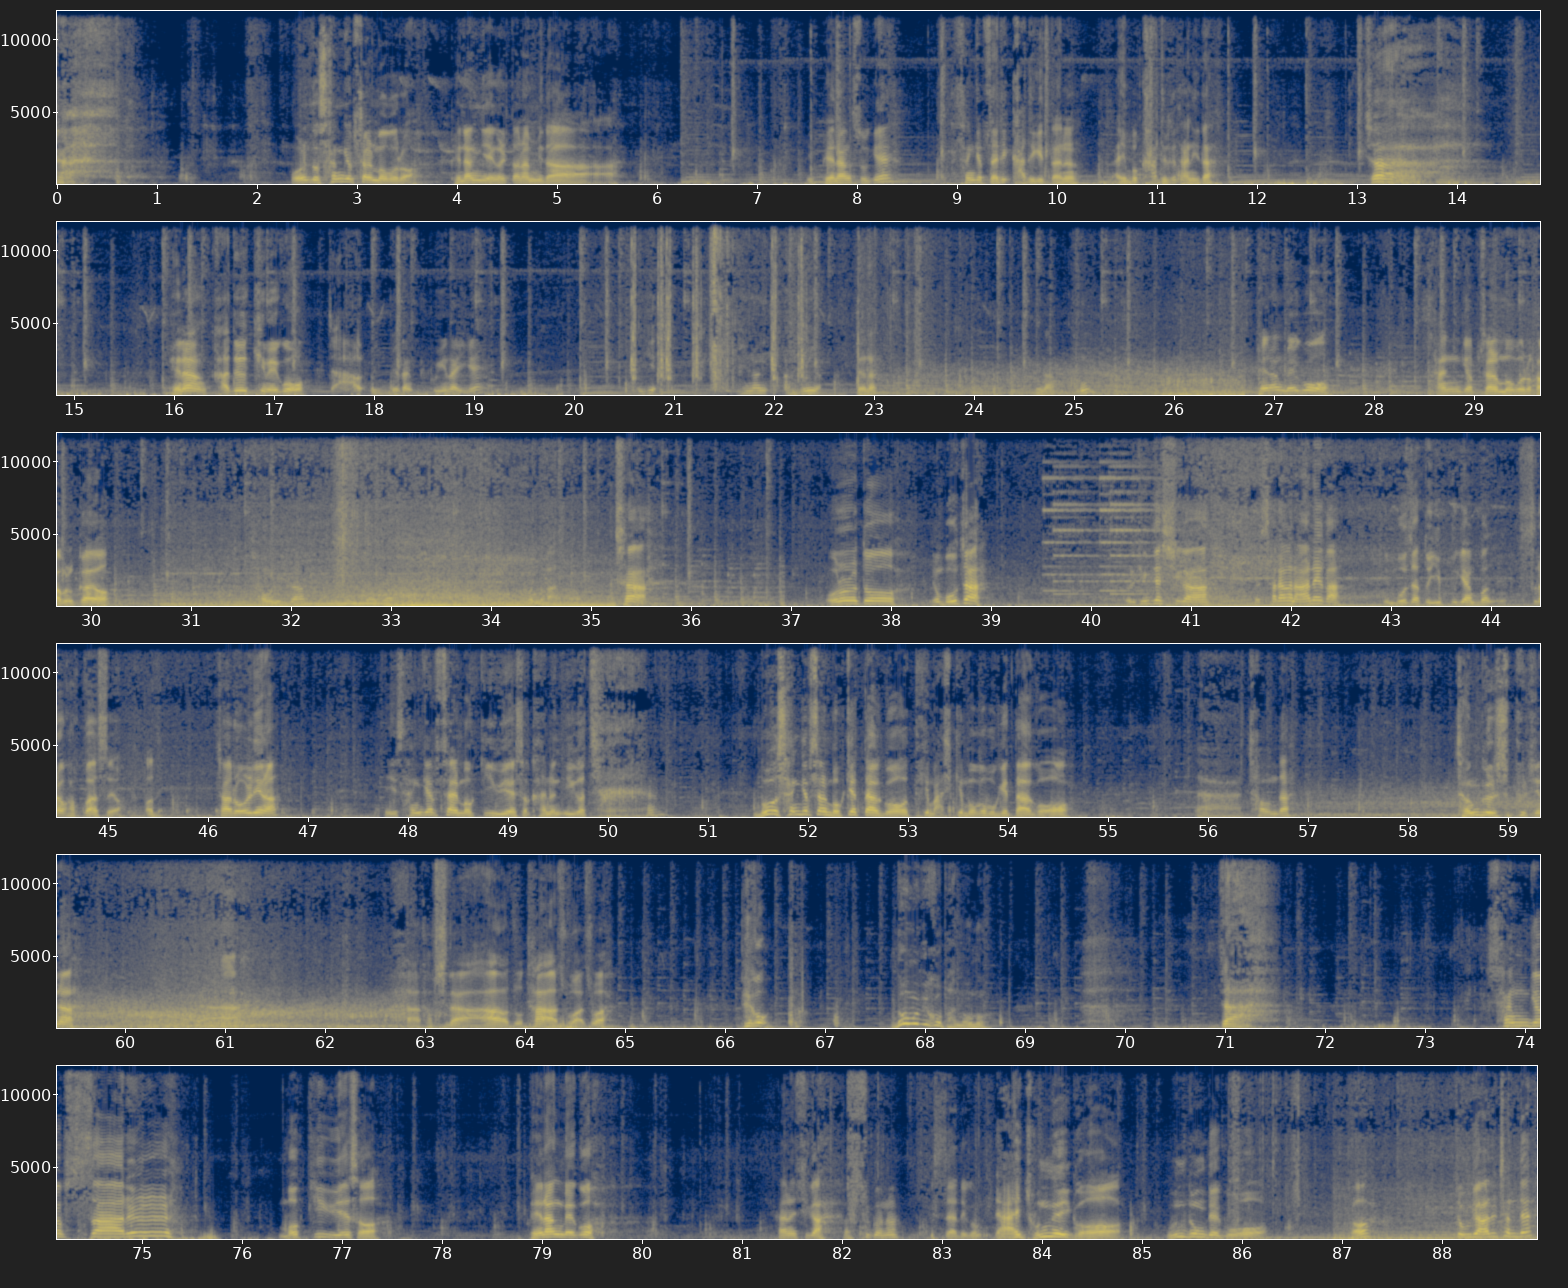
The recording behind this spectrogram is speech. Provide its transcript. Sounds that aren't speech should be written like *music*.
자, 오늘도 삼겹살 먹으러 배낭여행을 떠납니다. 이 배낭 속에 삼겹살이 가득 있다는, 아니 뭐 가득은 아니다. 자, 배낭 가득히 메고, 자, 배낭 보이나 이게? 이게 배낭이 안 보이냐? 되나? 배낭, 응? 배낭 메고 삼겹살 먹으러 가볼까요? 차 오니까 건너가서. 자 오늘 또이 모자. 우리 경자 씨가 사랑하는 아내가 이 모자 또 이쁘게 한번 쓰라고 갖고 왔어요. 어디 잘 어울리나? 이 삼겹살 먹기 위해서 가는 이거 참. 뭐 삼겹살 먹겠다고 어떻게 맛있게 먹어보겠다고. 야, 차 온다 정글 숲을 지나. 아, 갑시다. 아, 좋다. 좋아 좋아. 배고. 너무 배고파 너무. 자. 삼겹살을 먹기 위해서 배낭 메고 가는 시간. 수건은? 있어야 되고. 야이 좋네 이거. 운동되고. 어? 저 우리 아들 차인데?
